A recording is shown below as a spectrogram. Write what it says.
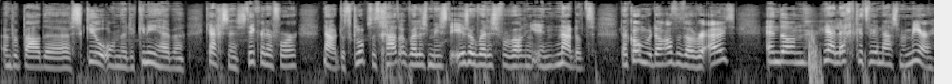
een bepaalde skill onder de knie hebben, krijgen ze een sticker daarvoor. Nou, dat klopt. Het gaat ook wel eens mis. Er is ook wel eens verwarring in. Nou, dat, daar komen we dan altijd wel weer uit. En dan ja, leg ik het weer naast me meer,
